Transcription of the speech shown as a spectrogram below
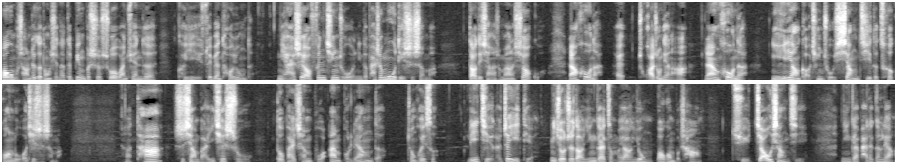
曝光补偿这个东西呢，它并不是说完全的可以随便套用的，你还是要分清楚你的拍摄目的是什么，到底想要什么样的效果。然后呢，哎，划重点了啊！然后呢，你一定要搞清楚相机的测光逻辑是什么啊？它是想把一切事物。都拍成不暗不亮的中灰色，理解了这一点，你就知道应该怎么样用曝光补偿去教相机，你应该拍得更亮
